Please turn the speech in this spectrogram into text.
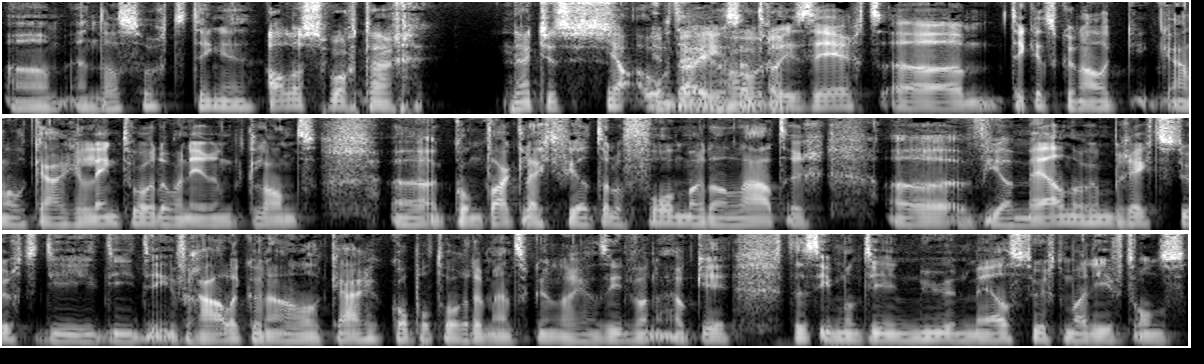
um, en dat soort dingen. Alles wordt daar netjes Ja, wordt daar gecentraliseerd. Um, tickets kunnen al, aan elkaar gelinkt worden wanneer een klant uh, contact legt via telefoon, maar dan later uh, via mail nog een bericht stuurt. Die, die, die verhalen kunnen aan elkaar gekoppeld worden. Mensen kunnen dan gaan zien van, oké, okay, dit is iemand die nu een mail stuurt, maar die heeft ons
